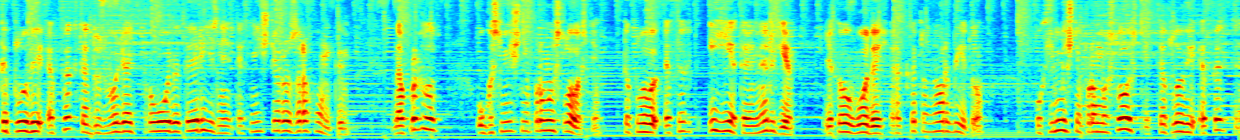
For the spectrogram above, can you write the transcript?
Теплові ефекти дозволяють проводити різні технічні розрахунки. Наприклад, у космічній промисловості тепловий ефект і є та енергія, яка виводить ракету на орбіту. У хімічній промисловості теплові ефекти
